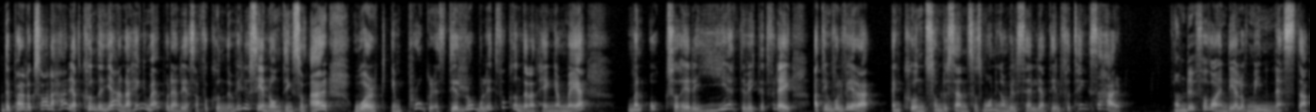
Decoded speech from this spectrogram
det paradoxala här är att kunden gärna hänger med på den resan för kunden vill ju se någonting som är work in progress. Det är roligt för kunden att hänga med men också är det jätteviktigt för dig att involvera en kund som du sen så småningom vill sälja till. För tänk så här, om du får vara en del av min nästa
